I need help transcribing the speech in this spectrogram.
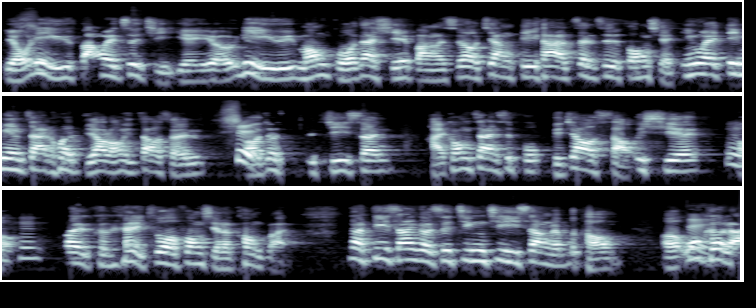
有利于防卫自己，也有利于盟国在协防的时候降低它的政治风险，因为地面战会比较容易造成，哦，就是牺牲。海空战是不比较少一些，哦，会可可以做风险的控管。那第三个是经济上的不同，呃，乌克兰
